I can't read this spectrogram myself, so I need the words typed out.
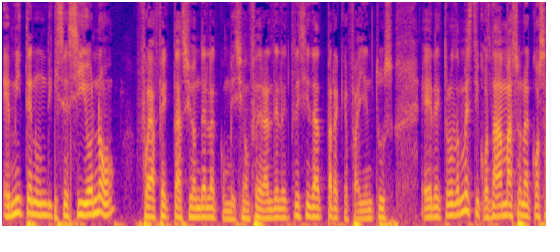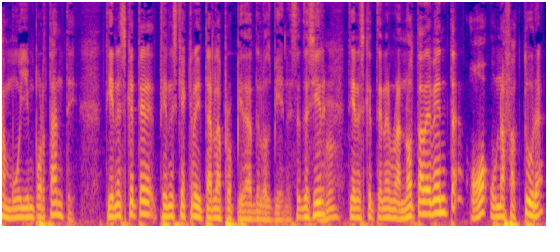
emiten un dice sí o no fue afectación de la Comisión Federal de Electricidad para que fallen tus electrodomésticos. Nada más una cosa muy importante. Tienes que, tienes que acreditar la propiedad de los bienes. Es decir, tienes que tener una nota de venta o una factura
